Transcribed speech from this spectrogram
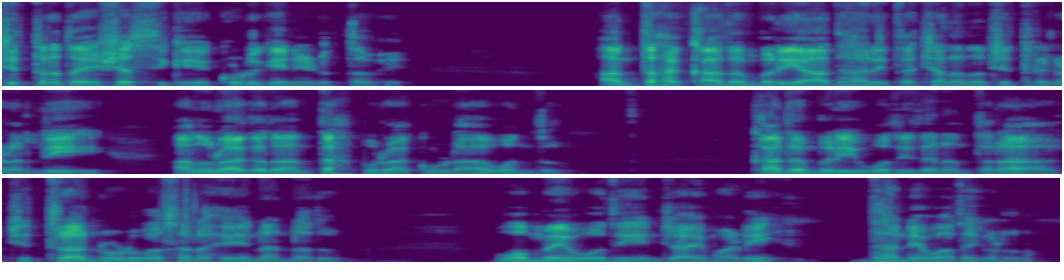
ಚಿತ್ರದ ಯಶಸ್ಸಿಗೆ ಕೊಡುಗೆ ನೀಡುತ್ತವೆ. ಅಂತಹ ಕಾದಂಬರಿ ಆಧಾರಿತ ಚಲನಚಿತ್ರಗಳಲ್ಲಿ ಅನುರಾಗದ ಅಂತಃಪುರ ಕೂಡ ಒಂದು. ಕಾದಂಬರಿ ಓದಿದ ನಂತರ ಚಿತ್ರ ನೋಡುವ ಸಲಹೆ ನನ್ನದು. ಒಮ್ಮೆ ಓದಿ ಎಂಜಾಯ್ ಮಾಡಿ. ಧನ್ಯವಾದಗಳು.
